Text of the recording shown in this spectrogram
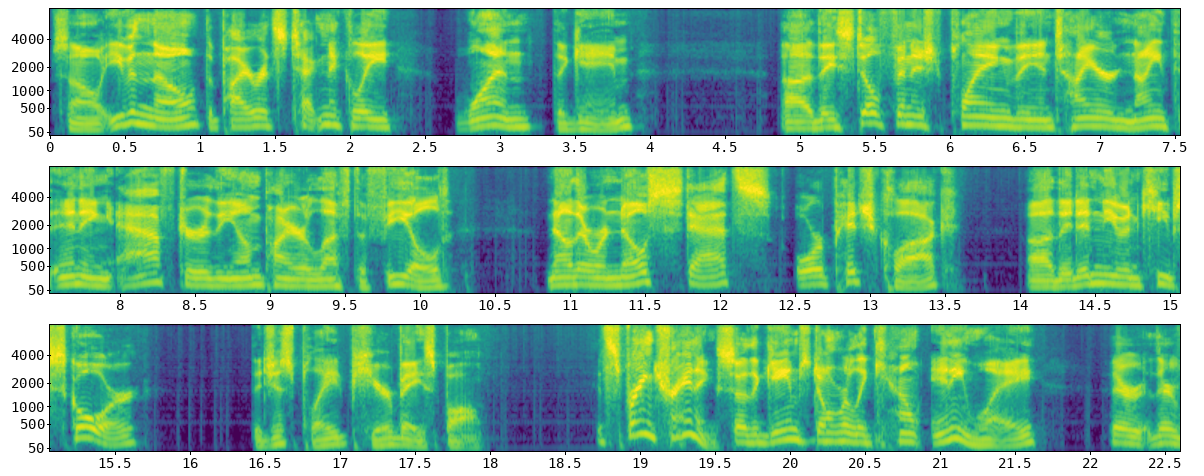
So even though the Pirates technically won the game, uh, they still finished playing the entire ninth inning after the umpire left the field. Now, there were no stats or pitch clock. Uh, they didn't even keep score. They just played pure baseball. It's spring training, so the games don't really count anyway. They're they're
